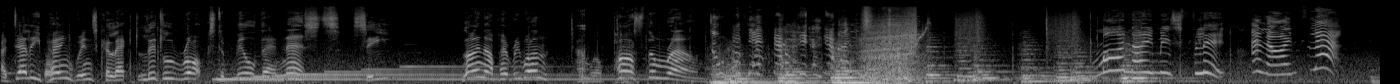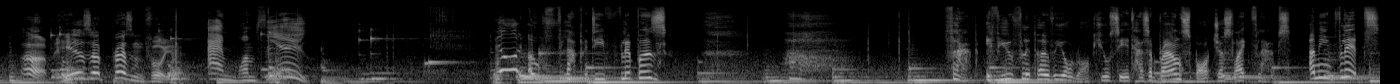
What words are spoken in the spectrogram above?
Adelie penguins collect little rocks to build their nests. See? Line up, everyone, and we'll pass them round. My name is Flip. And I'm Flap. Ah, here's a present for you. And one for you. You're Oh, flappity flippers. Flap, if you flip over your rock, you'll see it has a brown spot just like Flap's. I mean Flip's.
